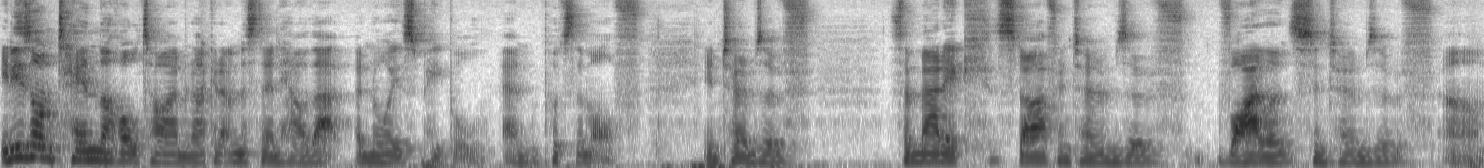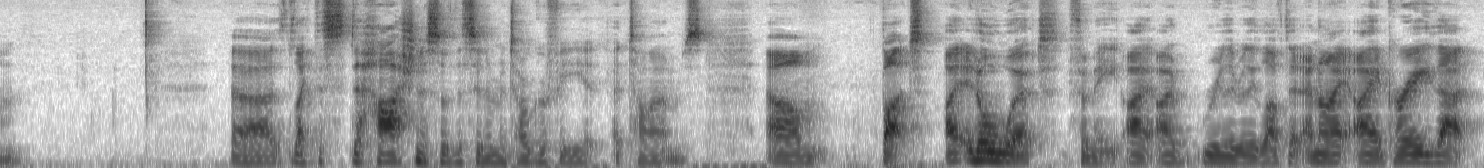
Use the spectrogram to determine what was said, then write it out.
it is on ten the whole time, and I can understand how that annoys people and puts them off in terms of thematic stuff, in terms of violence, in terms of um, uh, like the, the harshness of the cinematography at, at times. Um, but I, it all worked for me. I, I really, really loved it. And I, I agree that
